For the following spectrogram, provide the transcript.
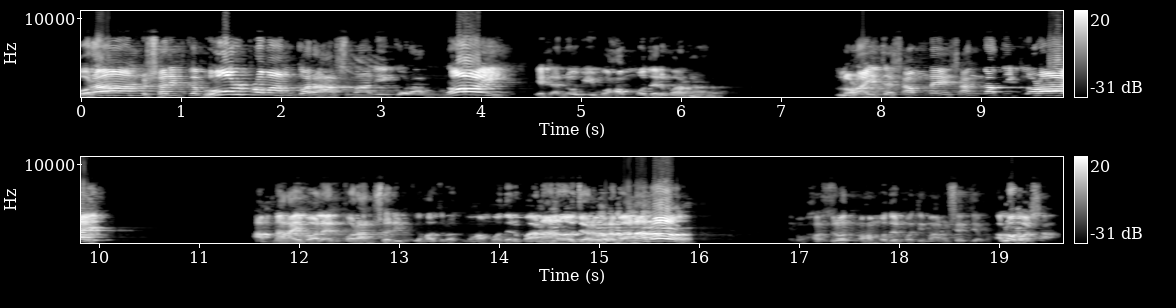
কোরআন শরীফকে ভুল প্রমাণ করা আসমানি কোরআন নয়, এটা নবী মোহাম্মদের বানানো। লড়াইটা সামনে, সাংঘাতিক লড়াই। আপনারাই বলেন, কোরআন শরীফ কি হজরত মোহাম্মদের বানানো? যারা বলে, বানানো? এবং হজরত মোহাম্মদের প্রতি মানুষের যে ভালোবাসা,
